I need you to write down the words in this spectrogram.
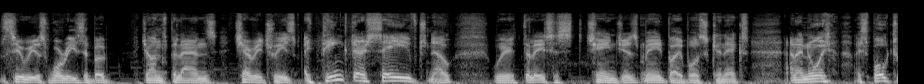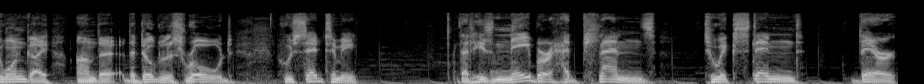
serious worries about John Spillan's cherry trees. I think they're saved now with the latest changes made by Bus Connects. And I know I, I spoke to one guy on the, the Douglas Road who said to me that his neighbour had plans to extend their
